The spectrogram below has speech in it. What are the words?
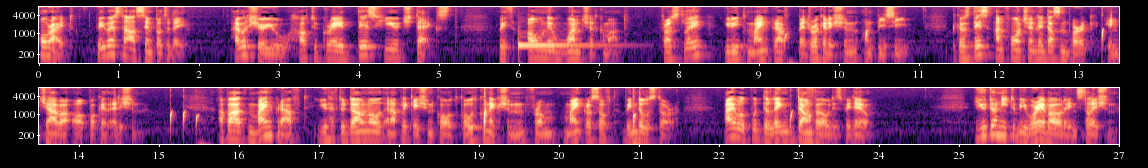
Alright, we will start simple today. I will show you how to create this huge text with only one chat command. Firstly, you need Minecraft Bedrock Edition on PC, because this unfortunately doesn't work in Java or Pocket Edition. About Minecraft, you have to download an application called Code Connection from Microsoft Windows Store. I will put the link down below this video. You don't need to be worried about the installation.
